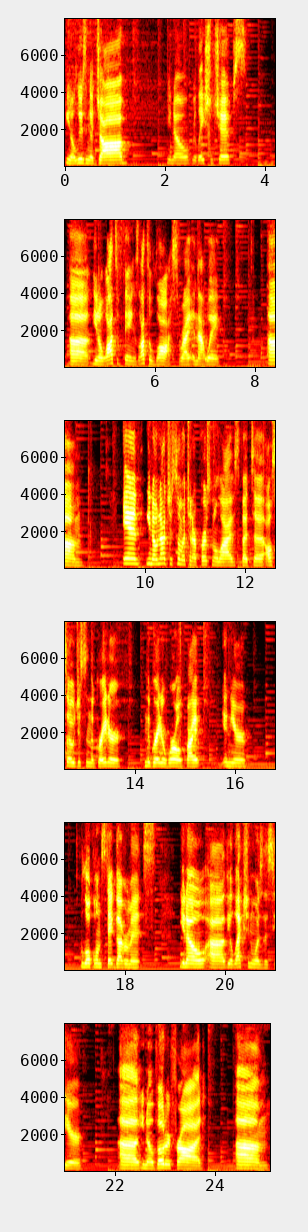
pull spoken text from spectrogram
you know, losing a job, you know, relationships, uh, you know, lots of things, lots of loss, right, in that way. Um, and you know not just so much in our personal lives but uh, also just in the greater in the greater world right in your local and state governments you know uh, the election was this year uh, you know voter fraud um,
